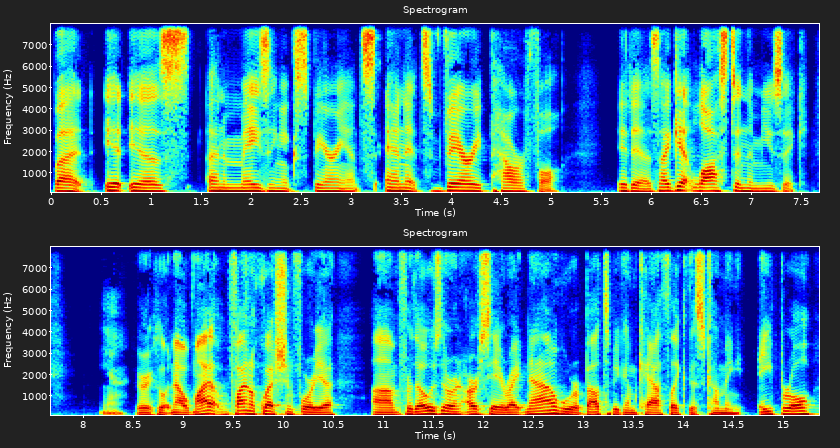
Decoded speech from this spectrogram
But it is an amazing experience, and it's very powerful. It is. I get lost in the music. Yeah. Very cool. Now, my final question for you: um, for those that are in RCIA right now who are about to become Catholic this coming April,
